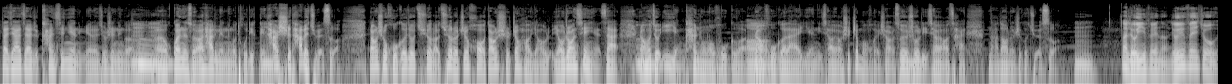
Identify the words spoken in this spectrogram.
大家在这看《仙剑》里面的，就是那个、嗯呃关在锁妖塔里面那个徒弟，给他嗯试他的角色。当时胡歌就去了，去了之后，当时正好姚姚壮宪也在，然后就嗯一眼看中了胡歌，哦让胡歌来演李逍遥，是这么回事儿。所以说嗯李逍遥才拿到了这个角色。嗯，那刘亦菲呢？刘亦菲就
